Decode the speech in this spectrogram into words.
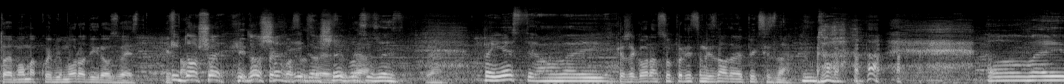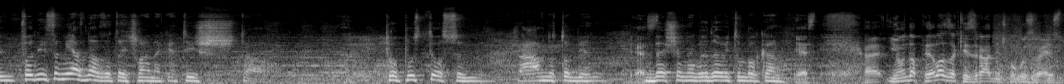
to je momak koji bi morao da igra u Zvezdi. I došao je, i došao je, i došao je posle da. Zvezde. Da. Pa jeste, ovaj, Kaže Goran, super, nisam ni znao da me Piksi zna. Ovaj, pa nisam ja znao za taj članak, eto i šta. Propustio sam, ravno to bi Jeste. beše na Brdovitom Balkanu. Jeste. E, I onda prelazak iz radničkog u Zvezdu.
